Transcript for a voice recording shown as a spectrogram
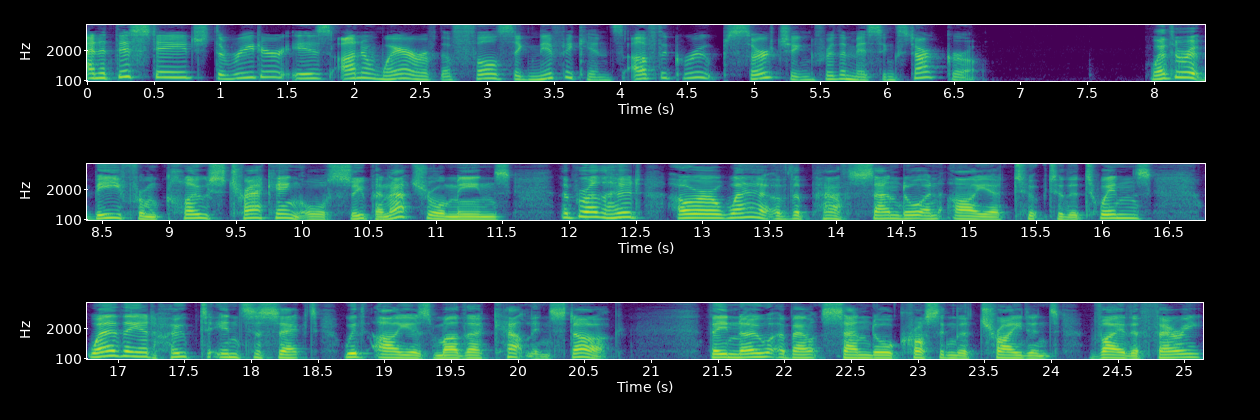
and at this stage, the reader is unaware of the full significance of the group searching for the missing Stark girl. Whether it be from close tracking or supernatural means, the Brotherhood are aware of the path Sandor and Arya took to the twins, where they had hoped to intersect with Arya's mother, Catelyn Stark. They know about Sandor crossing the Trident via the ferry,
